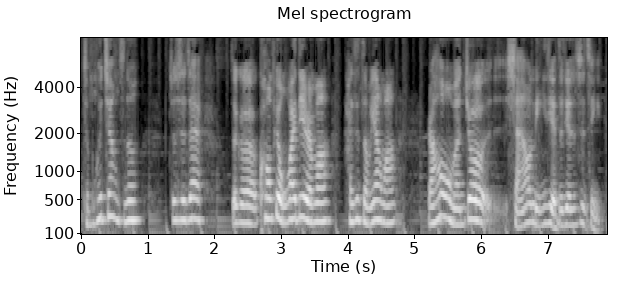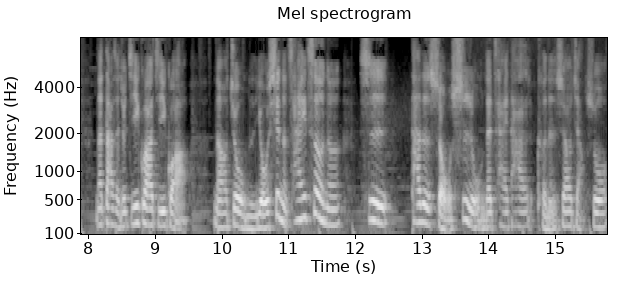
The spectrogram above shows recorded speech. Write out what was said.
怎么会这样子呢？就是在这个诓骗我们外地人吗？还是怎么样吗？然后我们就想要理解这件事情，那大婶就叽呱叽呱，然后就我们有限的猜测呢，是他的手势，我们在猜他可能是要讲说，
